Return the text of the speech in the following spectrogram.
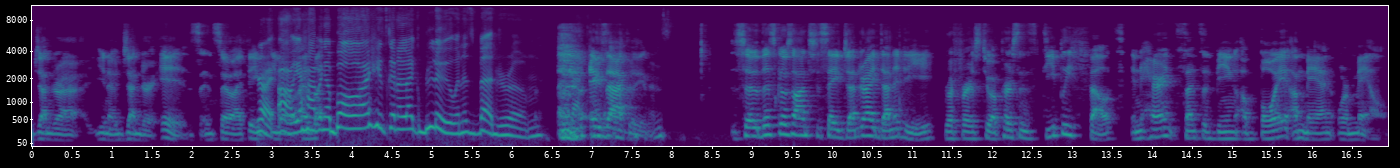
gender, you know, gender is. And so I think right. you know, oh, you're I having li- a boy. He's gonna like blue in his bedroom. That kind of Exactly. So this goes on to say gender identity refers to a person's deeply felt inherent sense of being a boy, a man, or male,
